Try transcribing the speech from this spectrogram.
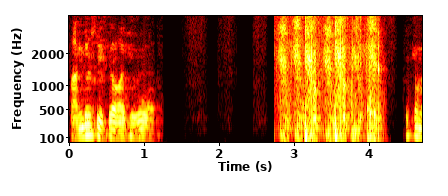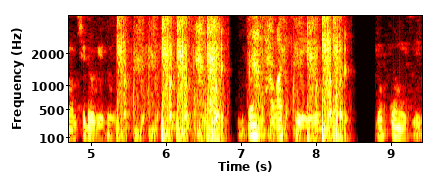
만들 수 있어가지고 포켓몬 치료기도. 이건 잡았지. 요건이지.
